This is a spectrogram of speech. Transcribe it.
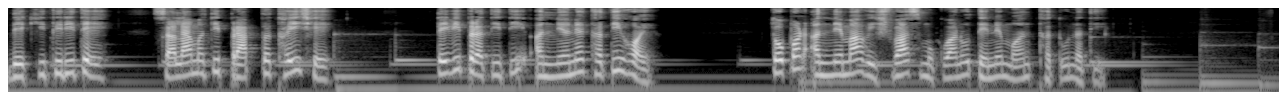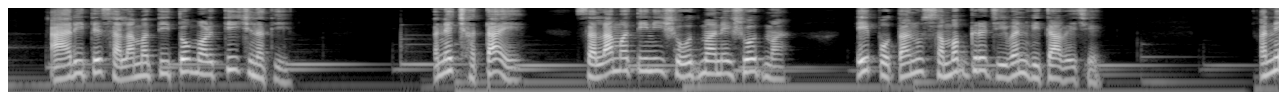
દેખીતી રીતે સલામતી પ્રાપ્ત થઈ છે તેવી પ્રતીતિ અન્યને થતી હોય, તો પણ અન્યમાં વિશ્વાસ મૂકવાનું તેને મન થતું નથી. આ રીતે સલામતી તો મળતી જ નથી. અને છતાંય સલામતીની શોધમાં ને શોધમાં એ પોતાનું સમગ્ર જીવન વિતાવે છે. અને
